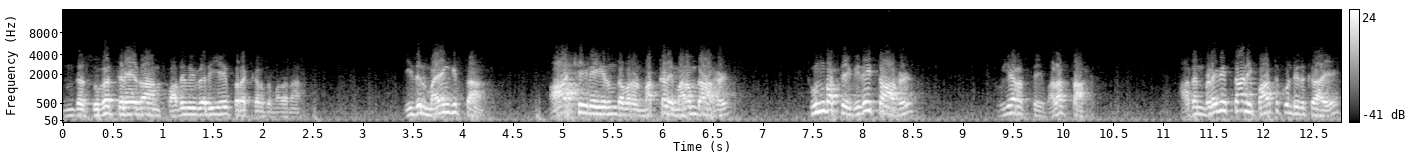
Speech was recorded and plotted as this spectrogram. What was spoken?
இந்த சுகத்திலேதான் பதவி வரியே பிறக்கிறது மதனா. இதில் மயங்கித்தான். ஆட்சியிலே இருந்தவர்கள் மக்களை மறந்தார்கள். துன்பத்தை விதைத்தார்கள். துயரத்தை வளர்த்தார்கள். அதன் விளைவைத்தான் நீ பார்த்துக் கொண்டிருக்கிறாயே.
